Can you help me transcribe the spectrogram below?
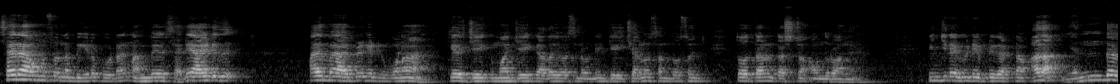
சரி அவங்க சொல்ல நம்பிக்கையில் போயிட்டாங்க நம்ப சரி ஆகிடுது அது மாதிரி அட்வொகேட்டுக்கு போனால் கேஸ் ஜெயிக்குமா ஜெயிக்காத யோசனை பண்ணி ஜெயித்தாலும் சந்தோஷம் தோத்தாலும் கஷ்டம் வந்துடுவாங்க இன்ஜினியர் வீடு எப்படி கட்டினா அதான் எந்த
